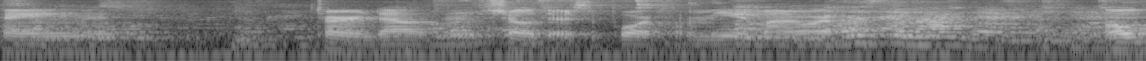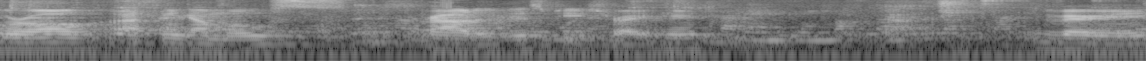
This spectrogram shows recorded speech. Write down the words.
came and turned out and showed their support for me and my work. Overall, I think I'm most proud of this piece right here. Very,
